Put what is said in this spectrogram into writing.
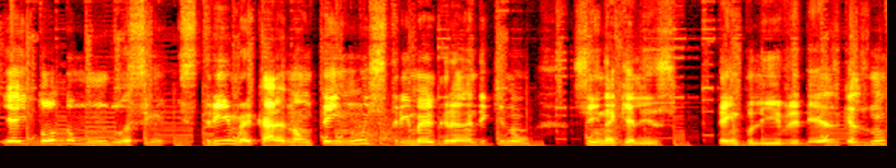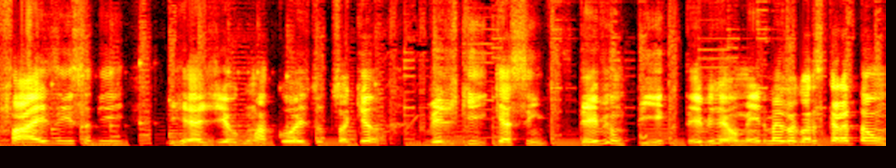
E aí todo mundo, assim, streamer, cara, não tem um streamer grande que não, assim, naqueles tempo livre deles, que eles não fazem isso de, de reagir a alguma coisa, tudo. Só que eu vejo que, que assim, teve um pico, teve realmente, mas agora os caras estão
